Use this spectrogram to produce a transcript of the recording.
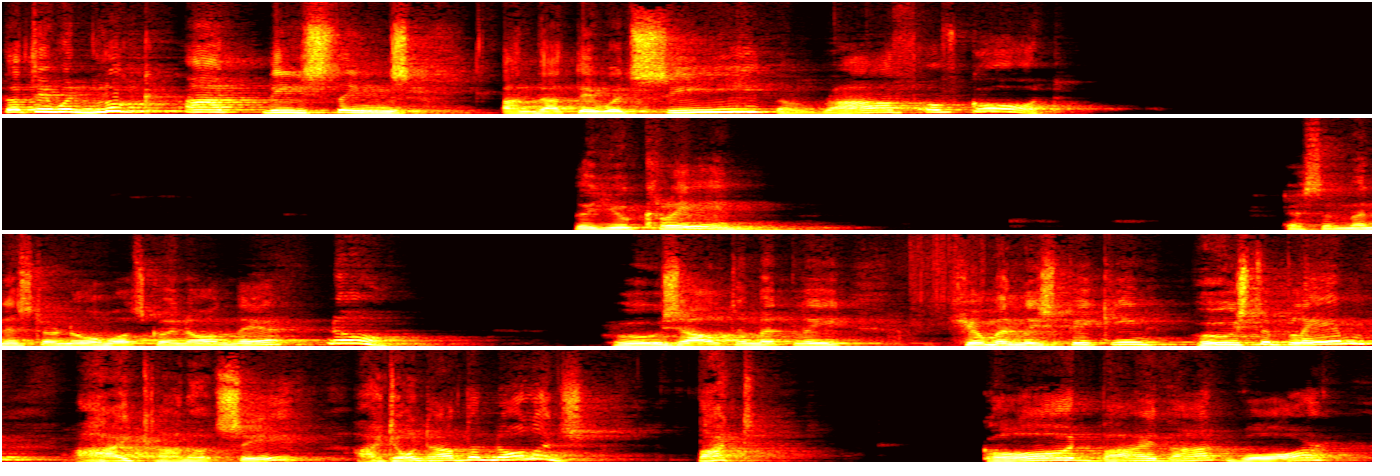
that they would look at these things and that they would see the wrath of God. The Ukraine. Does the minister know what's going on there? No. Who's ultimately, humanly speaking, who's to blame? I cannot say. I don't have the knowledge. But God, by that war,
